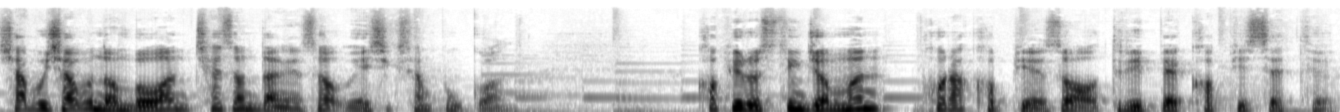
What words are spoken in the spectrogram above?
샤브샤브 number one 채선당에서 외식 상품권, 커피 로스팅 전문 포라 커피에서 drip bag 커피 세트,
